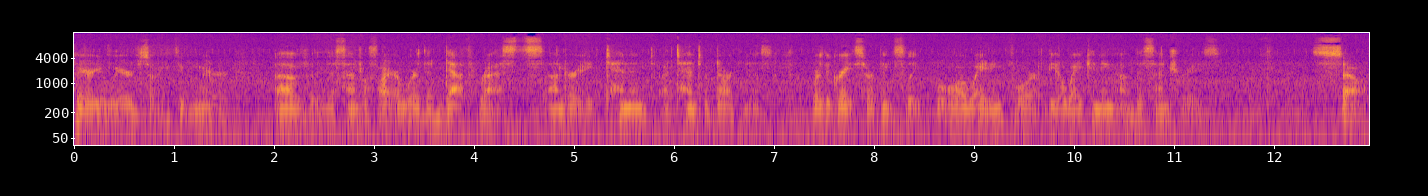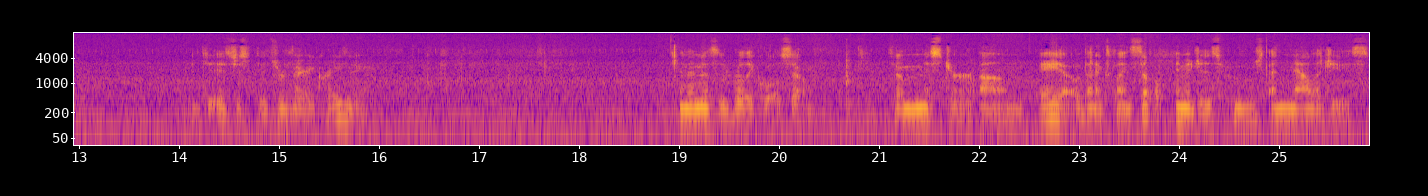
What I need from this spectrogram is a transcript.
very weird, so it's even weirder. Of the central fire where the death rests under a tenant, a tent of darkness, where the great serpents sleep, awaiting for the awakening of the centuries. So, it's just, it's very crazy. And then this is really cool. So, so Mr. Um, Ao then explains several images whose analogies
